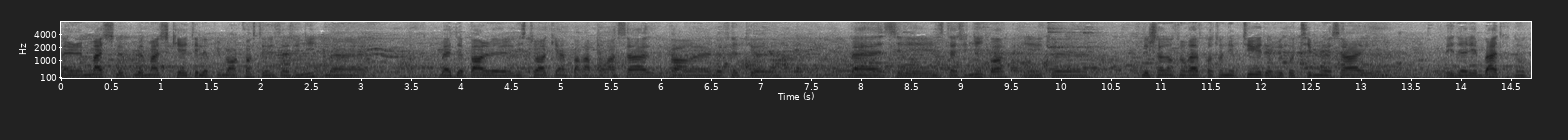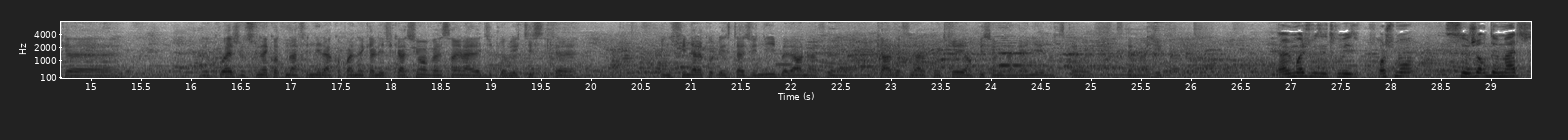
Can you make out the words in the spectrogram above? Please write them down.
ben, match, le, match qui a été le plus marquant, c'était les États-Unis. Ben, ben, de par l'histoire qu'il y a par rapport à ça, de par euh, le fait que ben, c'est les États-Unis, quoi, et que les choses dont on rêve quand on est petit, de jouer contre Team USA et, et de les battre. Donc, euh, donc ouais, je me souviens quand on a fini la campagne de qualification, Vincent il avait dit que l'objectif c'était une finale contre les États-Unis. Ben là, on a fait un quart de finale contre eux et en plus on les a gagnés, donc c'était magique. Moi, je vous ai trouvé, franchement, ce genre de match,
